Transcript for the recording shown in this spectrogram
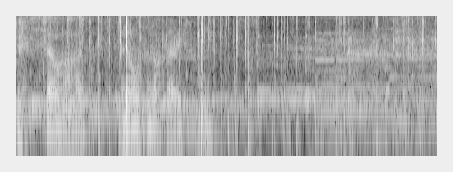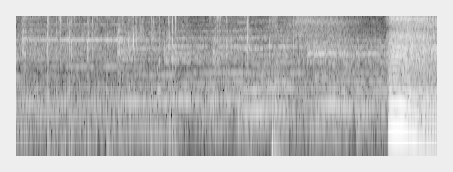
this is so hard. And also not very fun. You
